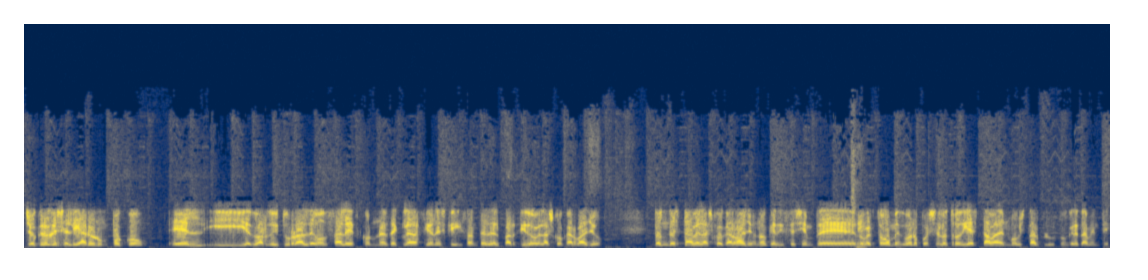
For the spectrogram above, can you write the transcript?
yo creo que se liaron un poco él y Eduardo Iturralde González con unas declaraciones que hizo antes del partido Velasco Carballo. ¿Dónde está Velasco Carballo, no? Que dice siempre Roberto Gómez. Bueno, pues el otro día estaba en Movistar Plus, concretamente,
